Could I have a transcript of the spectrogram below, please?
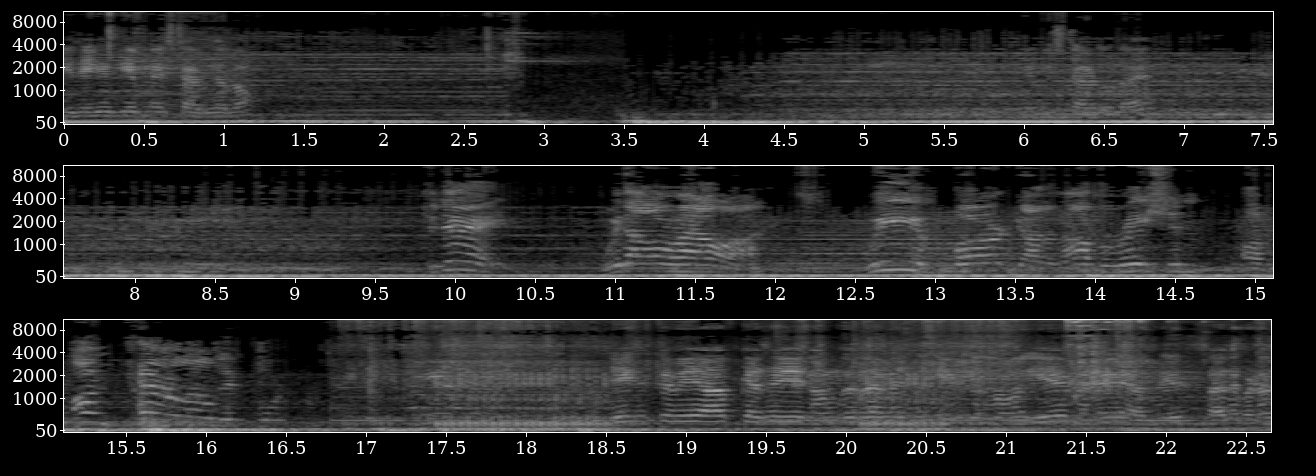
ये देखिए गेम में स्टार्ट कर रहा हूँ। कैसे ये काम कर रहा है? मैं गेम कर रहा हूँ। ये मैंने आपके सारे बटन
